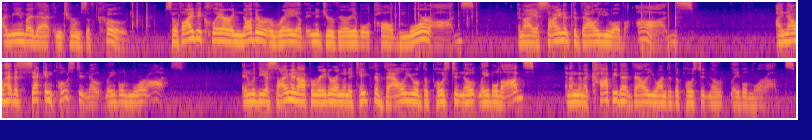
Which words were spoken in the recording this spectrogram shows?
I mean by that in terms of code. So if I declare another array of integer variable called more odds, and I assign it the value of odds, I now have a second post-it note labeled more odds. And with the assignment operator, I'm going to take the value of the post-it note labeled odds, and I'm going to copy that value onto the post-it note labeled more odds.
